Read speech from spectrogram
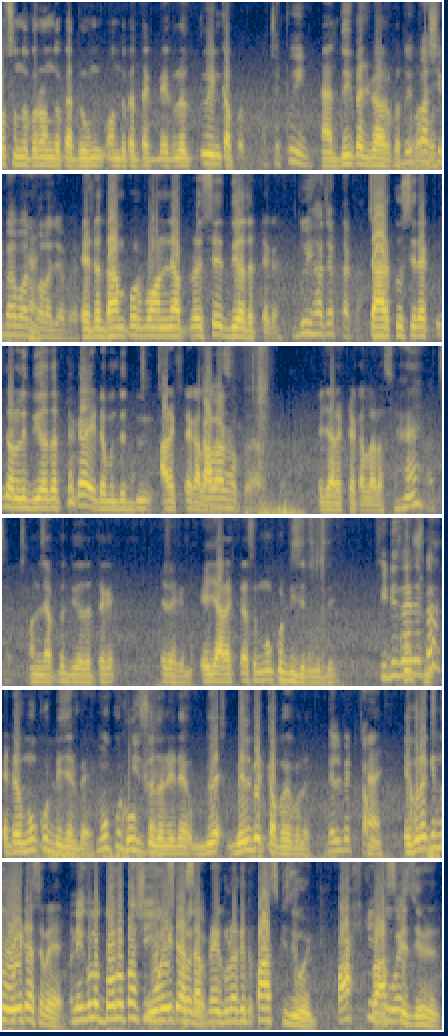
পছন্দ করে অন্ধকার রুম অন্ধকার থাকবে এগুলো টুইন কাপড়। আচ্ছা টুইন হ্যাঁ দুই পাশ ব্যবহার করতে দুই পাশে ব্যবহার হ্যাঁ। করা যাবে। এটার দাম পড়ব অনলি আপনার হচ্ছে দুই হাজার টাকা। দুই হাজার টাকা। চার কুচির এক কুচি অনলি দুই হাজার টাকা এটার মধ্যে দুই আরেকটা কালার কালার হবে এই যে আরেকটা কালার আছে হ্যাঁ? আচ্ছা আচ্ছা। অনলি আপনার দুই হাজার টাকা। এই দেখেন এই যে আরেকটা আছে মুকুট ডিজাইনের মধ্যে। কি ডিজাইন এটা? এটা মুকুট ডিজাইন ভাই। মুকুট খুব সুন্দর এটা ভেলভেট কাপড় এগুলো। ভেলভেট কাপড়। হ্যাঁ এগুলো কিন্তু ওয়েট আছে ভাই মানে এগুলো দোনো পাশে ওয়েট আছে যাবে। আপনার এগুলো কিন্তু পাঁচ কেজি ওয়েট 5 কেজি weight।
